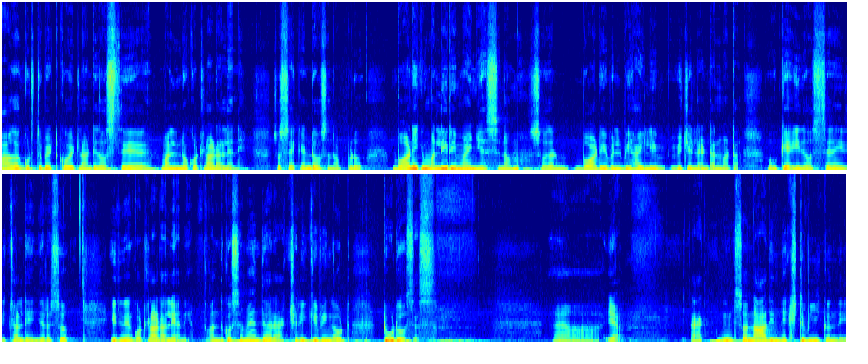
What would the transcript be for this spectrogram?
బాగా గుర్తుపెట్టుకో ఇట్లాంటిది వస్తే మళ్ళీ నువ్వు కొట్లాడాలి అని. సో సెకండ్ డోస్ అన్నప్పుడు బాడీకి మళ్ళీ రిమైండ్ చేస్తున్నాం. So that body will be highly vigilant అనమాట ఓకే ఇది వస్తే ఇది చాలా డేంజరస్ ఇది నేను కొట్లాడాలి అని. అందుకోసమే they are actually giving out two doses. Yeah. So నాది నెక్స్ట్ వీక్ ఉంది.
